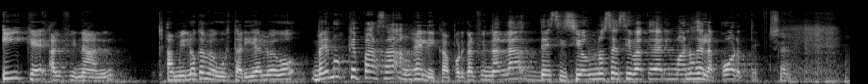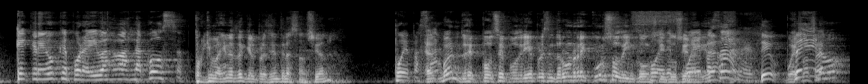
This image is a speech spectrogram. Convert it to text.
y que al final a mí lo que me gustaría luego, veremos qué pasa, Angélica, porque al final la decisión no sé si va a quedar en manos de la Corte. que creo que por ahí va más la cosa. Porque imagínate que el presidente la sanciona. Puede pasar. Eh, bueno, entonces po- se podría presentar un recurso de Puede, puede inconstitucionalidad. pasar. Digo, puede Pero pasar.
